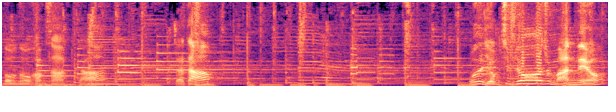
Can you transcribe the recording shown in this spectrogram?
너무너무 감사합니다. 자 다음. 오늘 옆집 형아가 좀 많네요.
